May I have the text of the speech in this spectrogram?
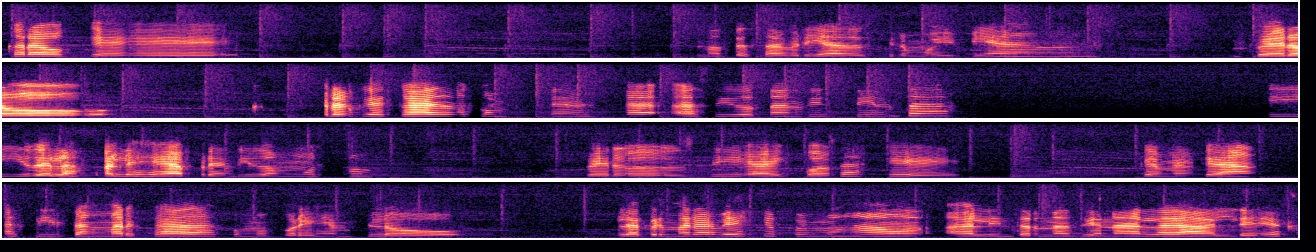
creo que no te sabría decir muy bien, pero creo que cada competencia ha sido tan distinta y de las cuales he aprendido mucho, pero sí hay cosas que, que me quedan así tan marcadas como por ejemplo la primera vez que fuimos al internacional al DF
